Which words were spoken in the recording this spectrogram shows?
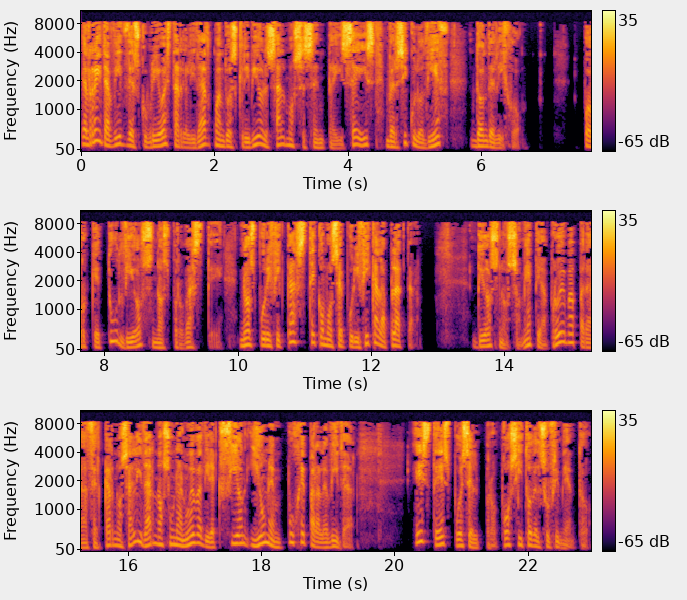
El rey David descubrió esta realidad cuando escribió el Salmo 66, versículo 10, donde dijo, Porque tú, Dios, nos probaste, nos purificaste como se purifica la plata. Dios nos somete a prueba para acercarnos a él y darnos una nueva dirección y un empuje para la vida. Este es, pues, el propósito del sufrimiento.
